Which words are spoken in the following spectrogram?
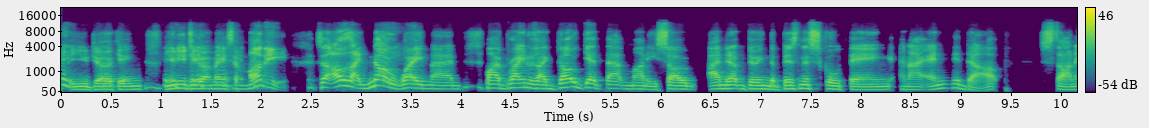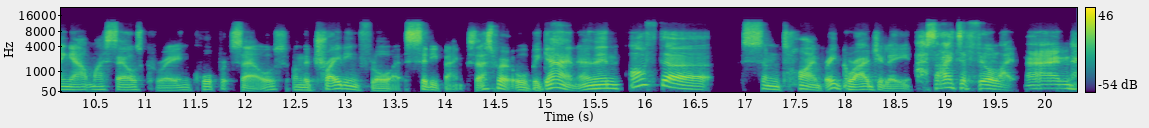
are you joking? You need to go make some money. So I was like, no way, man. My brain was like, go get that money. So I ended up doing the business school thing and I ended up starting out my sales career in corporate sales on the trading floor at Citibank. So that's where it all began. And then after some time, very gradually, I started to feel like, man,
